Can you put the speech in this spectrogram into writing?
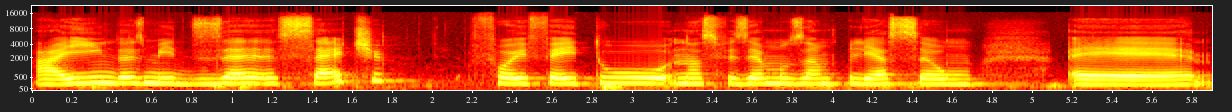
Aí, em 2017, foi feito, nós fizemos ampliação é,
